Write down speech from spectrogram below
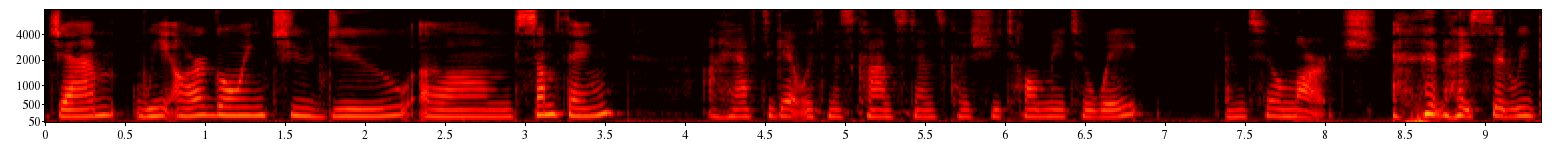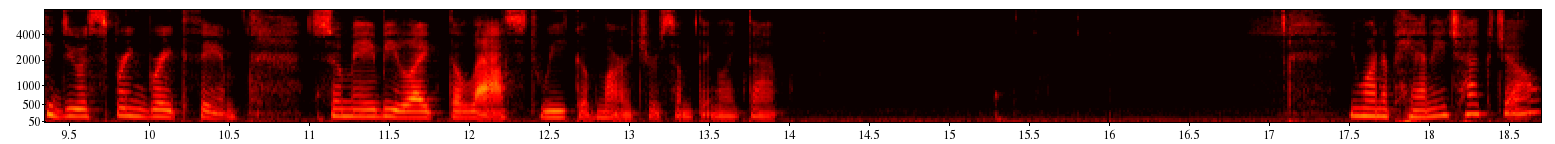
Jem, we are going to do um, something I have to get with Miss Constance because she told me to wait until March. And I said we could do a spring break theme. So maybe like the last week of March or something like that. You want a panty check, Joe?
